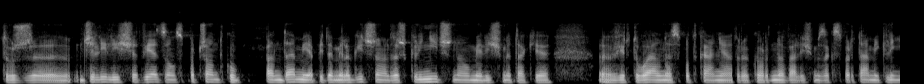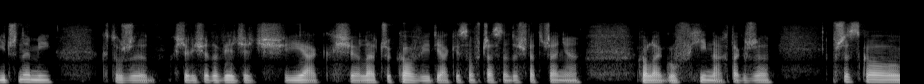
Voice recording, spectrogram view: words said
którzy dzielili się wiedzą z początku pandemii epidemiologiczną, ale też kliniczną. Mieliśmy takie e, wirtualne spotkania, które koordynowaliśmy z ekspertami klinicznymi, którzy chcieli się dowiedzieć, jak się leczy COVID, jakie są wczesne doświadczenia kolegów w Chinach. Także wszystko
